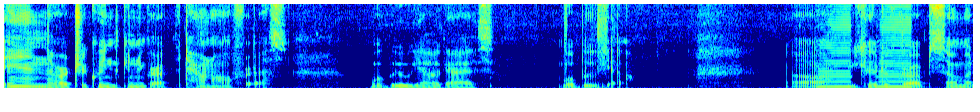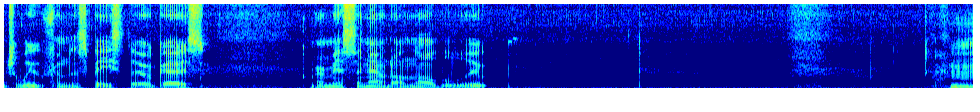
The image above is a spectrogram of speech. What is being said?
And the Archer Queen's gonna grab the Town Hall for us. Wabooyah, guys. Wabooyah. Uh, we could have grabbed so much loot from this base, though, guys. We're missing out on all the loot. Hmm.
